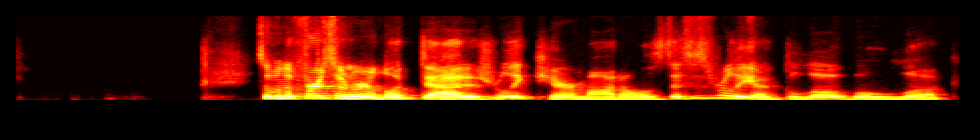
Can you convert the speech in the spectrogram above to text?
So the first one we looked at is really care models. This is really a global look.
